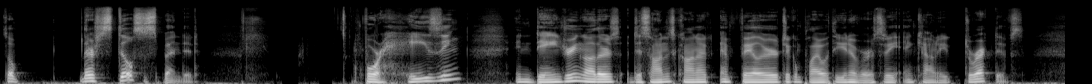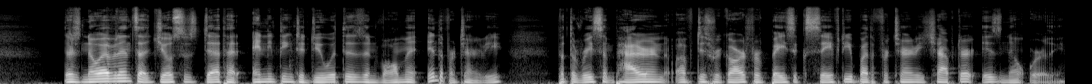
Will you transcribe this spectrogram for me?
So They're still suspended for hazing, endangering others, dishonest conduct, and failure to comply with the university and county directives. There's no evidence that Joseph's death had anything to do with his involvement in the fraternity, but the recent pattern of disregard for basic safety by the fraternity chapter is noteworthy.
